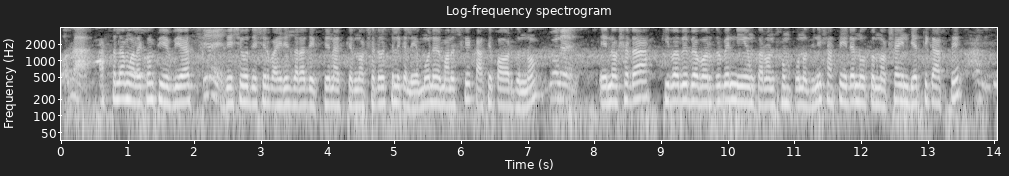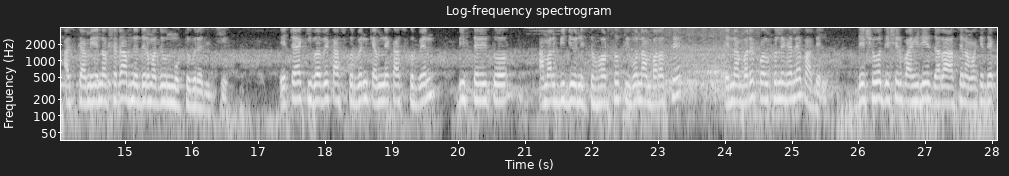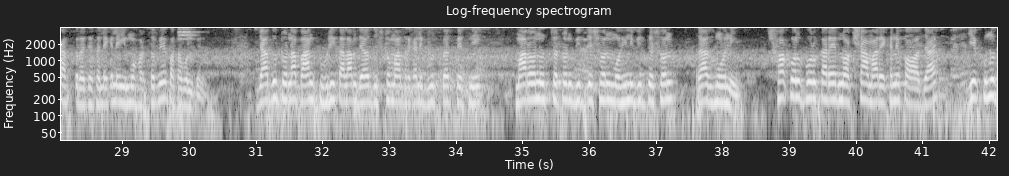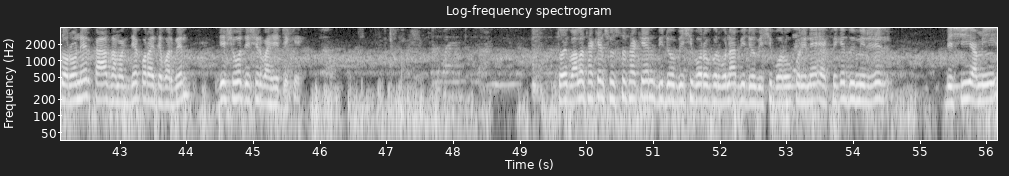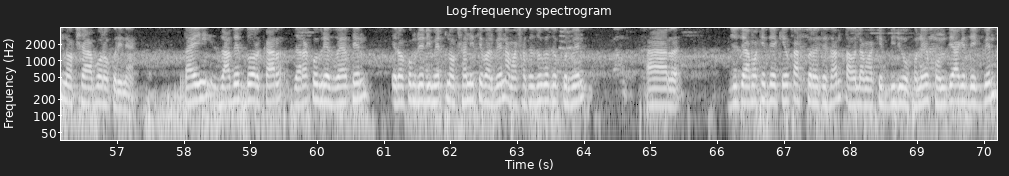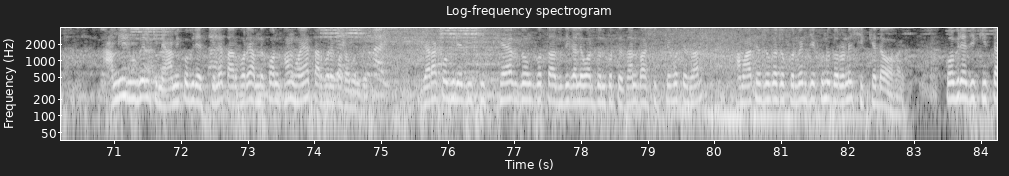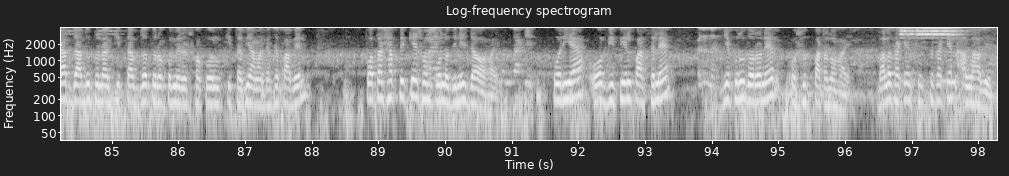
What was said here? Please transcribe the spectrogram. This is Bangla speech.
আসসালামু আলাইকুম প্রিয় বিয়াস দেশে ও দেশের বাইরে যারা দেখছেন আজকের নকশাটা হচ্ছে গেলে মনের মানুষকে কাছে পাওয়ার জন্য। এই নকশাটা কীভাবে ব্যবহার করবেন নিয়ম কারণ সম্পূর্ণ জিনিস আছে এটা নতুন নকশা ইন্ডিয়ার থেকে আসছে। আজকে আমি এই নকশাটা আপনাদের মাঝে উন্মুক্ত করে দিচ্ছি। এটা কীভাবে কাজ করবেন কেমনে কাজ করবেন বিস্তারিত আমার ভিডিও নিচে হোয়াটসঅ্যাপ ইভো নাম্বার আছে এই নাম্বারে কল করলে গেলে পাবেন। দেশ ও দেশের বাইরে যারা আছেন, আমাকে দিয়ে কাজ করাইতে চাইলে গেলে ইমো হোয়াটসঅ্যাপে কথা বলবেন। জাদু টোনা, বান, কুহরি, কালাম, দেওয়া দুষ্ট মাদ্রাকালী ভূতপাত পেতনি, মারণ, উচ্চটন, বিদ্বেষণ, মোহিনী, বিদ্বেষণ, রাজমোহিনী, সকল প্রকারের নকশা আমার এখানে পাওয়া যায়। যে কোনো ধরনের কাজ আমাকে দিয়ে করাইতে পারবেন দেশ ও দেশের বাইরে থেকে। তো ভালো থাকেন, সুস্থ থাকেন, ভিডিও বেশি বড় করব না, ভিডিও বেশি বড়ও করি না, এক থেকে দুই মিনিটের বেশি আমি নকশা বড় করি না। তাই যাদের দরকার, যারা কবিরাজ ভাই আছেন, এরকম রেডিমেড নকশা নিতে পারবেন, আমার সাথে যোগাযোগ করবেন। আর যদি আমাকে দিয়ে কেউ কাজ করাতে চান, তাহলে আমাকে ভিডিও ফোনে ফোন দিয়ে আগে দেখবেন। আমি রুবেল কিনা, আমি কবিরাজ কিনে, তারপরে আপনি কনফার্ম হয়ে তারপরে কথা বলবেন। যারা কবিরাজি শিক্ষার যোগ্যতা যদি গেলে অর্জন করতে চান বা শিক্ষা করতে চান, আমার হাতে যোগাযোগ করবেন, যে কোনো ধরনের শিক্ষা দেওয়া হয়। কবিরাজি কিতাব, জাদুটোনার কিতাব, যত রকমের সকল কিতাবই আমার কাছে পাবেন। কথা সাপেক্ষে সম্পূর্ণ জিনিস দেওয়া হয়। কোরিয়া ও বিপিএল পার্সেলে যে কোনো ধরনের ওষুধ পাঠানো হয়। ভালো থাকেন, সুস্থ থাকেন, আল্লাহ হাফিজ।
